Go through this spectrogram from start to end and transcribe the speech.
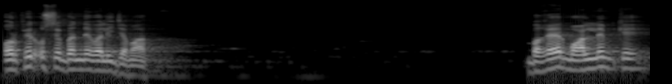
اور پھر اس سے بننے والی جماعت۔ بغیر معلم کے،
